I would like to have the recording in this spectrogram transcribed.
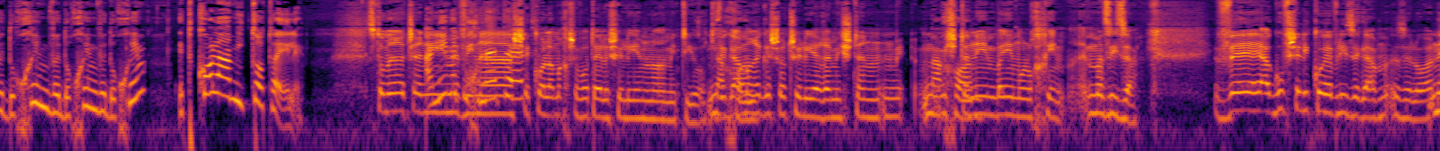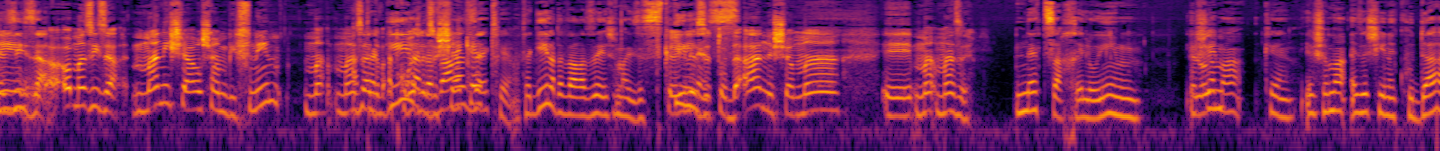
ודוחים ודוחים ודוחים את כל האמיתות האלה. זאת אומרת שאני אני מבינה מתוכנתת- שכל המחשבות האלה שלי הן לא אמיתיות. נכון. וגם הרגשות שלי הרי משתנ... נכון. משתנים, באים, הולכים, מזיזה. והגוף שלי כואב לי זה גם, זה לא אני. מזיזה. מזיזה. מה נשאר שם בפנים? מה, מה זה הדבר? את קוראת לזה לדבר הזה, שקט? כן, תגיעי לדבר הזה, יש שם איזה קראי לזה סטילנס, תודעה, נשמה, אה, מה, מה זה? נצח, אלוהים. אלוהים? יש שמה, כן, יש שם איזושהי נקודה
